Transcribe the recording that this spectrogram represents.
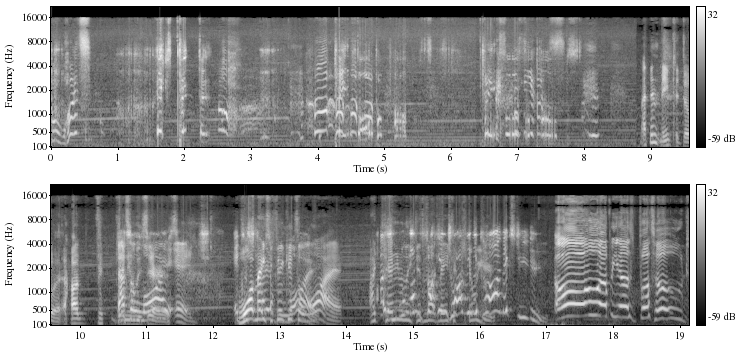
Oh, what? He spent it! P4 for pops! P4 for pops! I didn't mean to do it. I'm That's a lie, serious. Edge. It's What makes you think up it's a lie? I I- genuinely I'm did not mean to driving kill the you. car next to you. Oh, RBR's bottled!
